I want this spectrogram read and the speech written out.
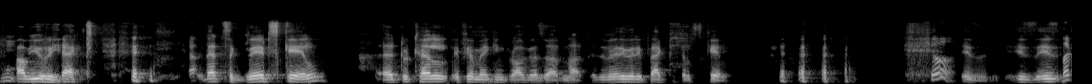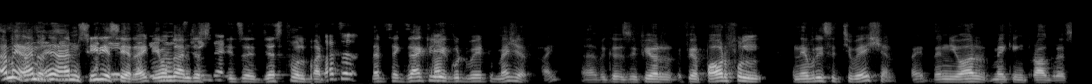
Hmm. how you react. That's a great scale uh, to tell if you're making progress or not. It's a very very practical scale. Sure. is is is But i mean i'm i'm serious again- here right? even though I'm just it's a jestful but That's a that's exactly a good way to measure right? Uh, because if you're if you're powerful in every situation right then you are making progress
